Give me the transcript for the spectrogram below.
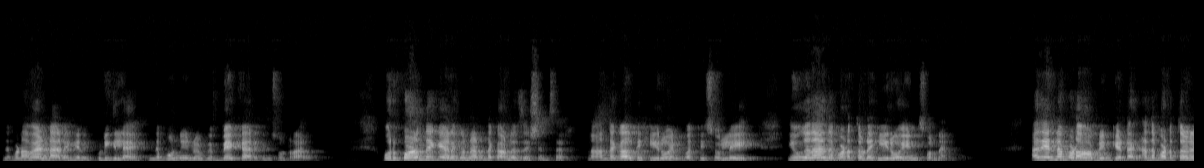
இந்த படம் வேண்டாம் எனக்கு எனக்கு பிடிக்கல இந்த பொண்ணு இன்னொரு பேக்கா இருக்குன்னு சொல்றாங்க. ஒரு குழந்தைக்கும் எனக்கும் நடந்த கான்வர்சேஷன் சார் நான் அந்த காலத்து ஹீரோயின் பற்றி சொல்லி இவங்க தான் இந்த படத்தோட ஹீரோயின் சொன்னேன். அது என்ன படம் அப்படின்னு கேட்டாங்க. அந்த படத்தோட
